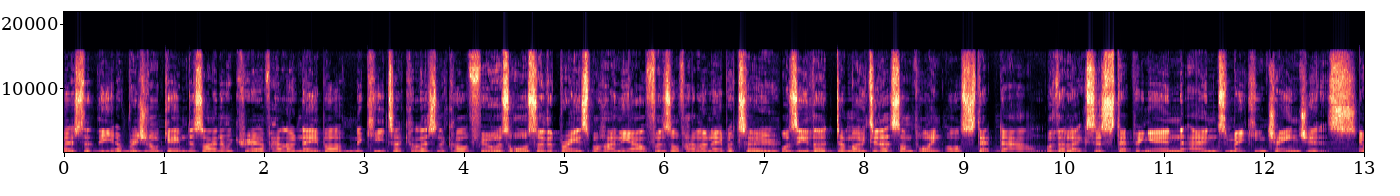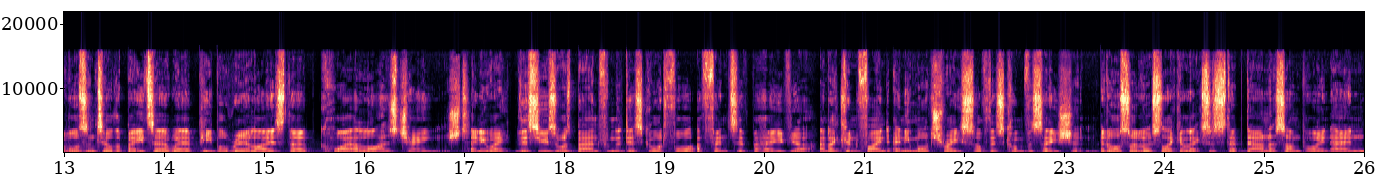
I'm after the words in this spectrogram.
noticed that the original game designer and creator of Hello Neighbor, Nikita Kolesnikov, who was also the brains behind the alphas of Hello Neighbor 2, was either demoted at some point or stepped down, with Alexis stepping in and making changes. It wasn't until the beta where people realized that quite a lot has changed. Anyway, this user was banned from the Discord for offensive behavior, and I couldn't find any more trace of this conversation. It also looks like Alexis stepped down at some point and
